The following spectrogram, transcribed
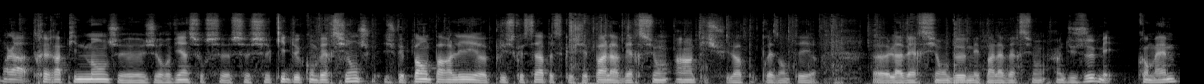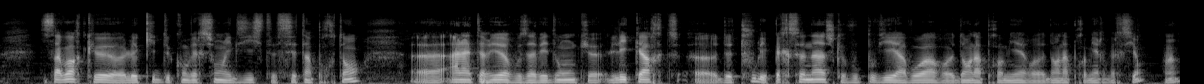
Voilà, très rapidement, je, je reviens sur ce, kit de conversion. Je ne vais pas en parler plus que ça parce que j'ai pas la version 1, puis je suis là pour présenter la version 2, mais pas la version 1 du jeu. Mais quand même, savoir que euh, le kit de conversion existe, c'est important. Euh, à l'intérieur, vous avez donc euh, les cartes de tous les personnages que vous pouviez avoir dans la première, version. Hein,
